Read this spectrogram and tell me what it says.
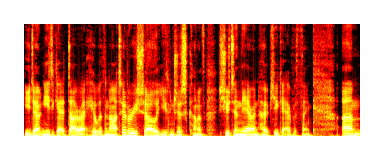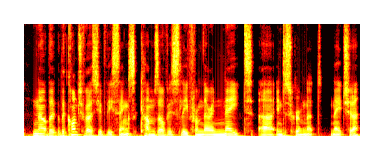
You don't need to get a direct hit with an artillery shell. You can just kind of shoot in the air and hope you get everything. Um, now, the, the controversy of these things comes obviously from their innate uh, indiscriminate nature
